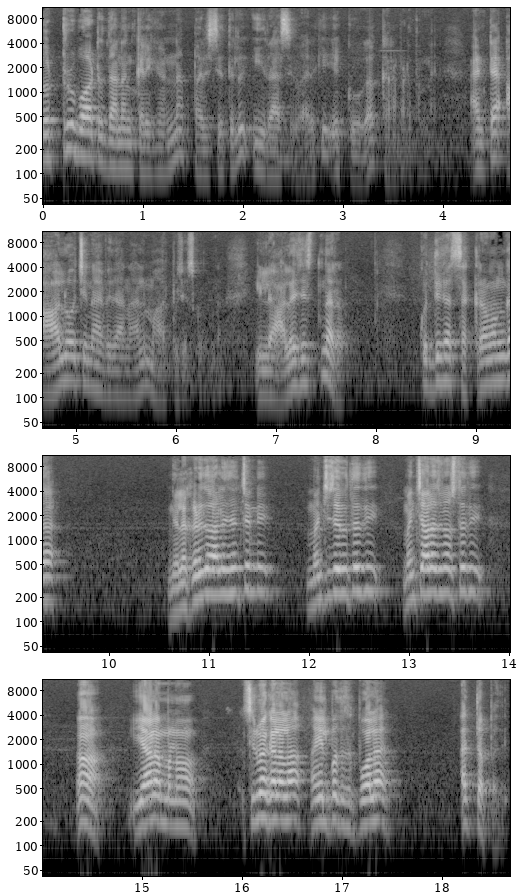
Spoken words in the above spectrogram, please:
తొట్టుబాటు ధనం కలిగి ఉన్న పరిస్థితులు ఈ రాశి వారికి ఎక్కువగా కనబడుతున్నాయి. అంటే ఆలోచన విధానాలు మార్పు చేసుకుంటున్నారు. వీళ్ళు ఆలోచిస్తున్నారు. కొద్దిగా సక్రమంగా నిలకడగా ఆలోచించండి. మంచి జరుగుతుంది. మంచి ఆలోచన వస్తుంది. ఇవాళ మనం సినిమాకి వెళ్ళాలా? వెళ్ళిపోతుంది పోలా? అది తప్పది.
